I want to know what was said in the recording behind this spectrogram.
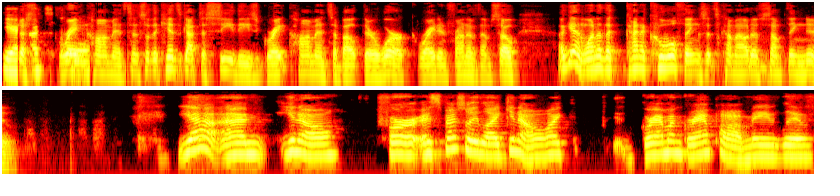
yeah, just great cool. comments. And so the kids got to see these great comments about their work right in front of them. So again one of the kind of cool things that's come out of something new. Yeah, and you know, for especially like, you know, like grandma and grandpa may live,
